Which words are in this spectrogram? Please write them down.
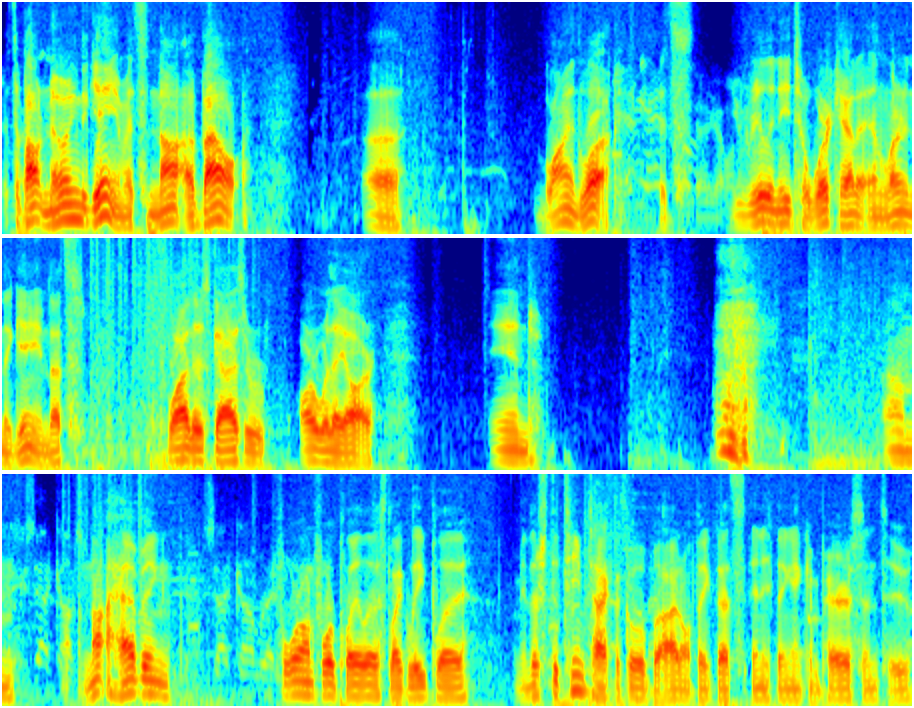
it's about knowing the game. It's not about uh, blind luck. It's you really need to work at it and learn the game. That's that's why those guys are are where they are, and um, not having four on four playlist like league play. I mean, there's the team tactical, but I don't think that's anything in comparison to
